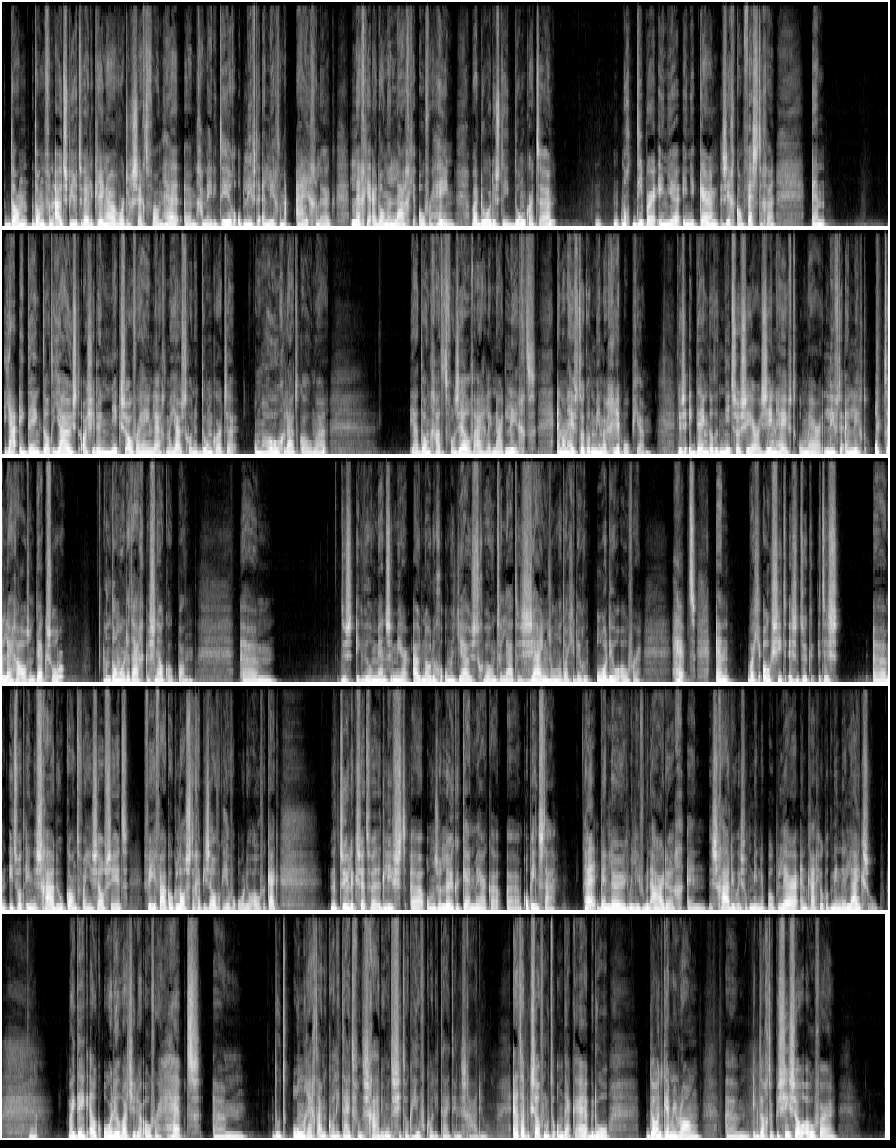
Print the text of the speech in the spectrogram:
dan, dan vanuit spirituele kringen wordt er gezegd van hè, um, ga mediteren op liefde en lichten. Maar eigenlijk leg je er dan een laagje overheen. Waardoor dus die donkerte nog dieper in je, in je kern zich kan vestigen. En ja, ik denk dat juist als je er niks overheen legt, maar juist gewoon het donkerte omhoog laat komen, ja, dan gaat het vanzelf eigenlijk naar het licht. En dan heeft het ook wat minder grip op je. Dus ik denk dat het niet zozeer zin heeft om er liefde en licht op te leggen als een deksel. Want dan wordt het eigenlijk een snelkookpan. Um, dus ik wil mensen meer uitnodigen om het juist gewoon te laten zijn zonder dat je er een oordeel over hebt. En wat je ook ziet is natuurlijk, het is um, iets wat in de schaduwkant van jezelf zit vind je vaak ook lastig. Heb je zelf ook heel veel oordeel over. Kijk, natuurlijk zetten we het liefst uh, onze leuke kenmerken uh, op Insta. Hè? Ik ben leuk, ik ben lief, ik ben aardig. En de schaduw is wat minder populair en krijg je ook wat minder likes op. Ja. Maar ik denk, elk oordeel wat je erover hebt, um, doet onrecht aan de kwaliteit van de schaduw. Want er zit ook heel veel kwaliteit in de schaduw. En dat heb ik zelf moeten ontdekken. Hè? Ik bedoel, don't get me wrong. Um, ik dacht er precies zo over.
